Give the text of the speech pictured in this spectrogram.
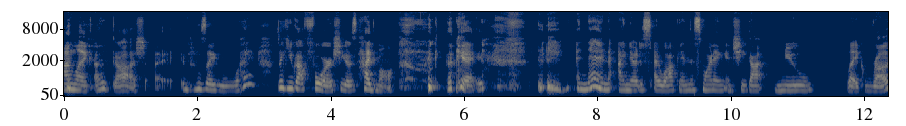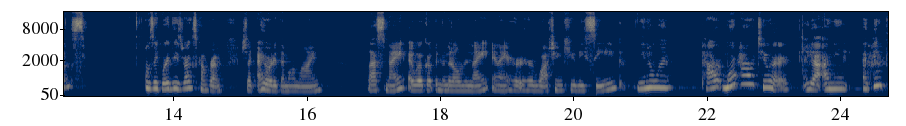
I'm like, oh gosh. I, I was like, what? I was like, you got four. She goes, hide them all. like, okay. and then I noticed I walk in this morning and she got new like rugs. I was like, where'd these rugs come from? She's like, I ordered them online. Last night, I woke up in the middle of the night and I heard her watching QVC. You know what? Power, more power to her. Yeah, I mean, I think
